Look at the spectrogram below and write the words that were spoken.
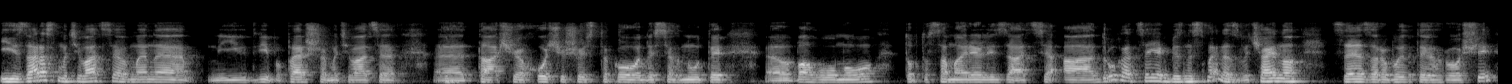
І зараз мотивація в мене їх дві. По-перше, мотивація е, та, що я хочу щось такого досягнути е, вагомого, тобто самореалізація. А друга це як бізнесмена, звичайно, це заробити гроші,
